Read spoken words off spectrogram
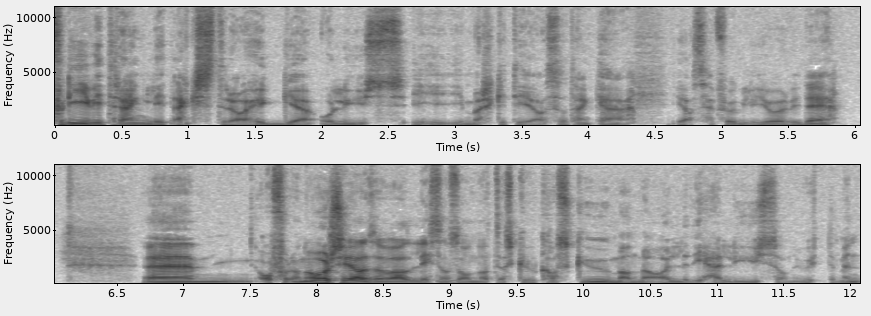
Fordi vi trenger litt ekstra hygge og lys i, i mørketida. Så tenker jeg ja, selvfølgelig gjør vi det. Um, og For noen år siden så var det liksom sånn at jeg skulle, hva skulle man med alle de her lysene ute? Men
